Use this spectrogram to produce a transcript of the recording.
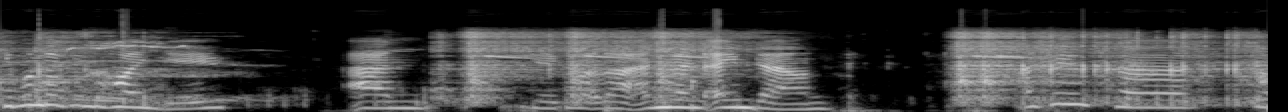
Keep on looking behind you and yeah, go like that and then aim down. I think uh, so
